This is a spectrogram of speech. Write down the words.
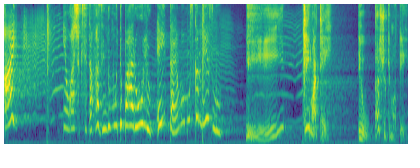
Ai! Eu acho que você tá fazendo muito barulho. Eita, é uma mosca mesmo. E. Que matei? Eu acho que matei.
